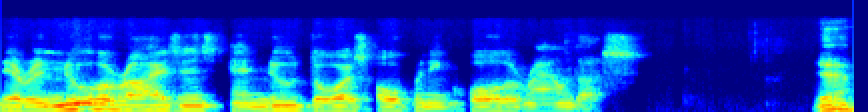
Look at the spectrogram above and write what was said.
there are new horizons and new doors opening all around us. Yeah.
